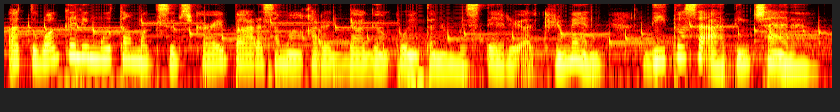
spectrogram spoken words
at huwag kalimutang mag-subscribe para sa mga karagdagang kwento ng misteryo at krimen dito sa ating channel.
